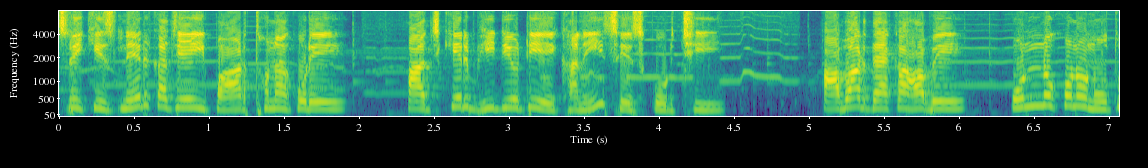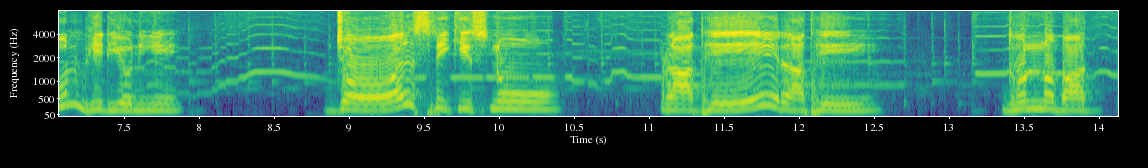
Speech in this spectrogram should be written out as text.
শ্রীকৃষ্ণের কাছে এই প্রার্থনা করে আজকের ভিডিওটি এখানেই শেষ করছি। আবার দেখা হবে অন্য কোনো নতুন ভিডিও নিয়ে। জয় শ্রীকৃষ্ণ। রাধে রাধে। ধন্যবাদ।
